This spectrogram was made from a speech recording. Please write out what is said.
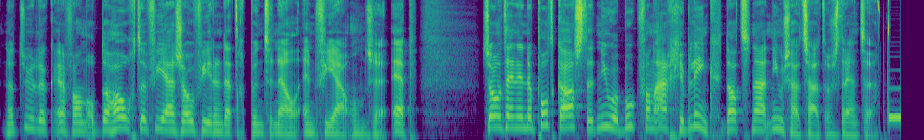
natuurlijk ervan op de hoogte via zo34.nl en via onze app. Zometeen in de podcast het nieuwe boek van Aagje Blink, dat naar het nieuws uit Zuidoost-Drenthe.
